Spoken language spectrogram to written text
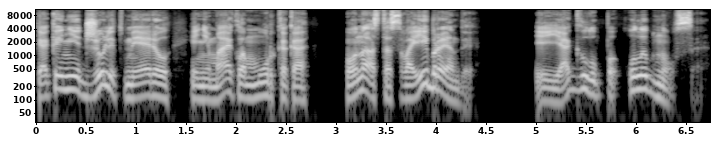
как и не Джулит Мерил и не Майкла Муркака. У нас-то свои бренды. И я глупо улыбнулся.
